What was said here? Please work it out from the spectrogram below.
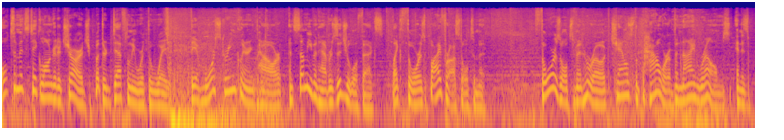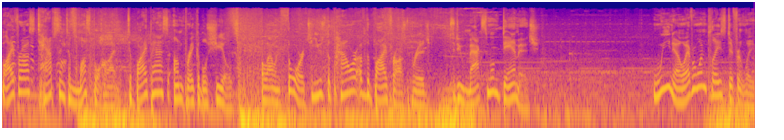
Ultimates take longer to charge, but they're definitely worth the wait. They have more screen clearing power, and some even have residual effects, like Thor's Bifrost Ultimate. Thor's ultimate heroic channels the power of the Nine Realms, and his Bifrost taps into Muspelheim to bypass unbreakable shields, allowing Thor to use the power of the Bifrost Bridge to do maximum damage. We know everyone plays differently,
